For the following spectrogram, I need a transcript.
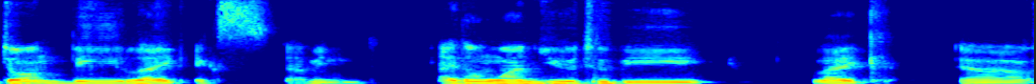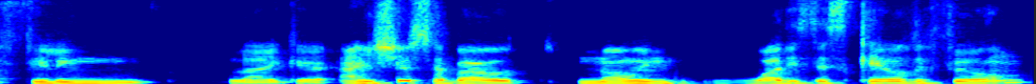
don't be like. Ex- I mean, I don't want you to be like uh, feeling like uh, anxious about knowing what is the scale of the film.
